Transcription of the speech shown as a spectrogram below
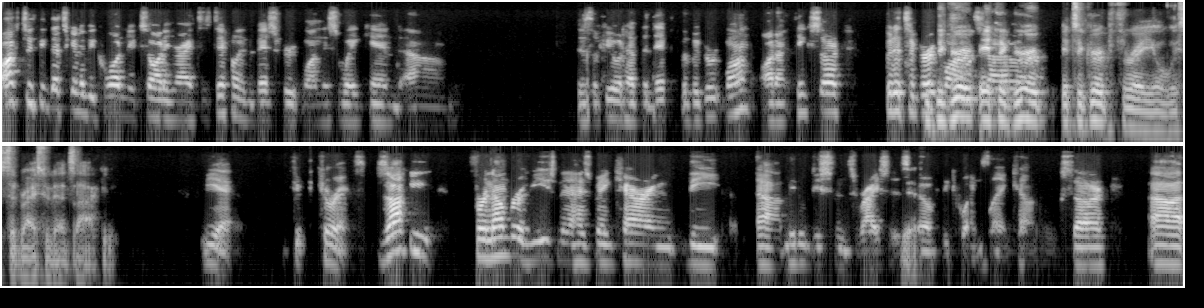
I actually think that's going to be quite an exciting race. It's definitely the best Group One this weekend. Um, does the field have the depth of a Group One? I don't think so, but it's a Group it's a group, one. It's so, a group. Uh, it's a Group Three all listed race without Zaaki. Yeah, c- correct. Zaaki, for a number of years now has been carrying the uh, middle distance races yeah. of the Queensland Carnival. So uh,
